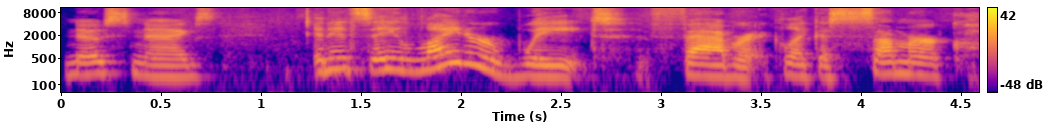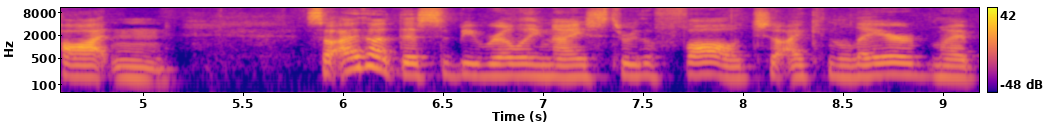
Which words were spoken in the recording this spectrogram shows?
No snags. And it's a lighter weight fabric, like a summer cotton. So I thought this would be really nice through the fall. So I can layer my,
